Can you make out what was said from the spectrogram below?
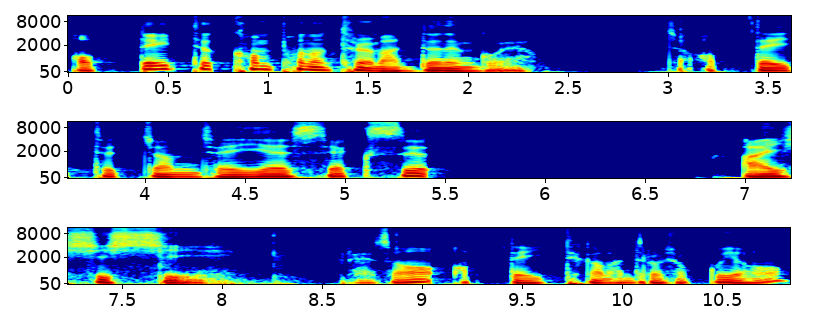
업데이트 component를 만드는 거예요. 자, update.jsx icc 그래서 업데이트가 만들어졌고요.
